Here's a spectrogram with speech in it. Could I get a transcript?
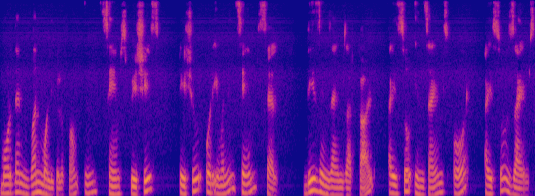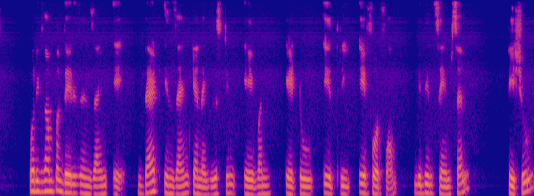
more than one molecular form in same species, tissue or even in same cell. These enzymes are called isoenzymes or isozymes. For example, there is enzyme A. That enzyme can exist in A1, A2, A3, A4 form within same cell, tissue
